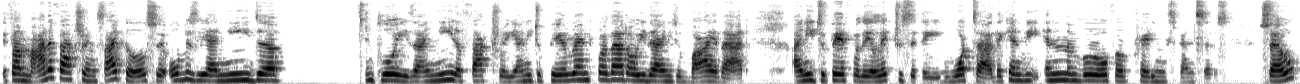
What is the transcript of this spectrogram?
If I'm manufacturing cycles, so obviously I need uh, employees i need a factory i need to pay rent for that or either i need to buy that. I need to pay for the electricity water. There can be a number of operating expenses. So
